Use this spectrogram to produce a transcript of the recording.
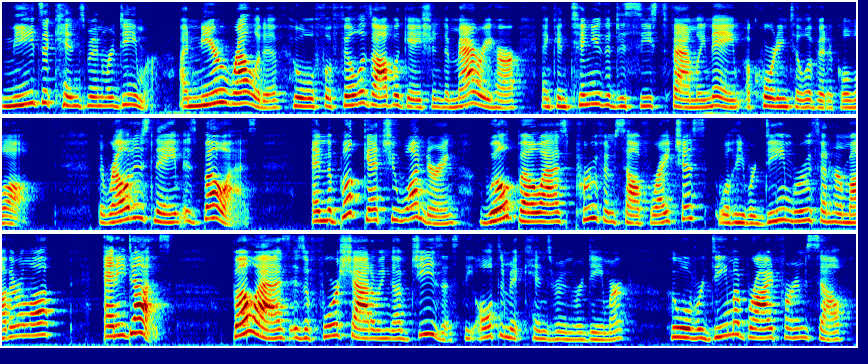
needs a kinsman redeemer, a near relative who will fulfill his obligation to marry her and continue the deceased family name according to Levitical law. The relative's name is Boaz. And the book gets you wondering will Boaz prove himself righteous? Will he redeem Ruth and her mother in law? And he does. Boaz is a foreshadowing of Jesus, the ultimate kinsman redeemer, who will redeem a bride for himself,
